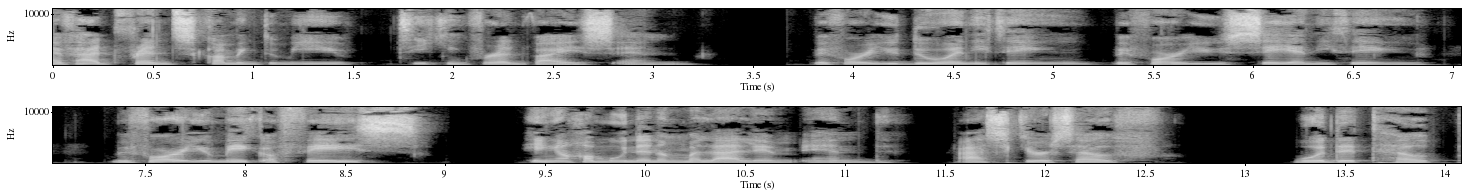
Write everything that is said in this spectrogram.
I've had friends coming to me seeking for advice and before you do anything, before you say anything, before you make a face, hinga ka muna ng malalim and ask yourself, would it help?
